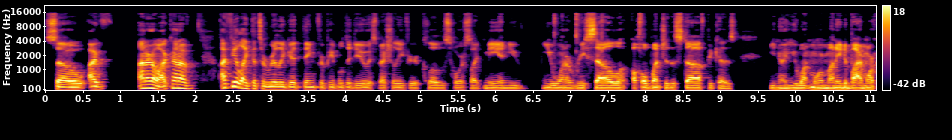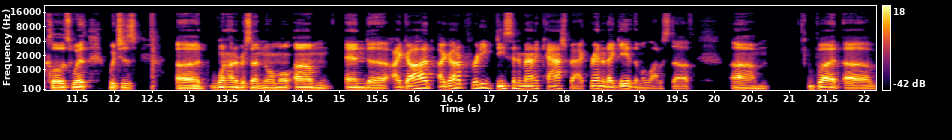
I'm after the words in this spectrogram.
So I've I don't know, I kind of I feel like that's a really good thing for people to do, especially if you're a clothes horse like me and you you want to resell a whole bunch of the stuff because you know you want more money to buy more clothes with, which is uh 100% normal. Um and uh, I got I got a pretty decent amount of cash back. Granted, I gave them a lot of stuff. Um but uh,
